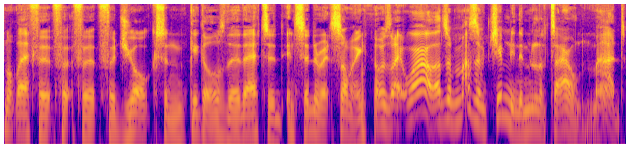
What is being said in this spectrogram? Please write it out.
not there for, for, for, for jokes and giggles. They're there to incinerate something. I was like, wow, that's a massive chimney in the middle of town. Mad.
